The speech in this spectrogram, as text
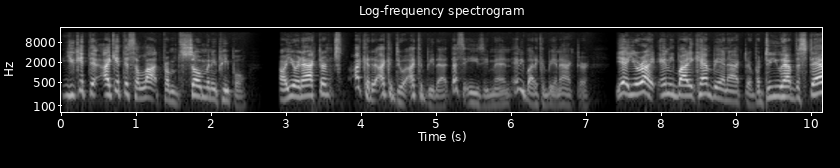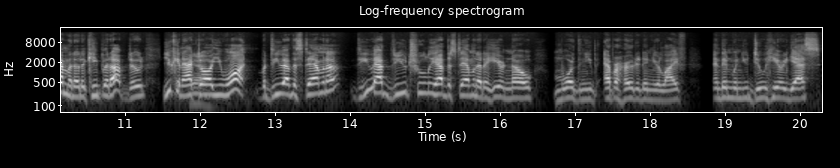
You get the, I get this a lot from so many people. Are you an actor? I could, I could do it. I could be that. That's easy, man. Anybody could be an actor. Yeah, you're right. Anybody can be an actor, but do you have the stamina to keep it up, dude? You can act Yeah. all you want, but do you have the stamina? Do you have, do you truly have the stamina to hear no more than you've ever heard it in your life? And then when you do hear yes,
